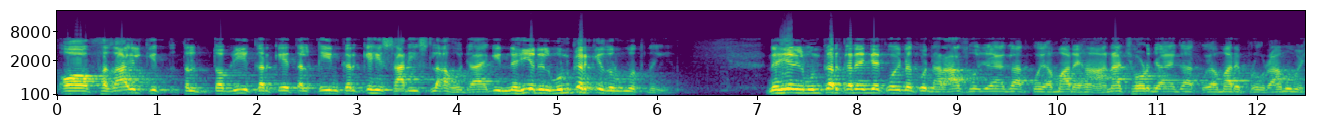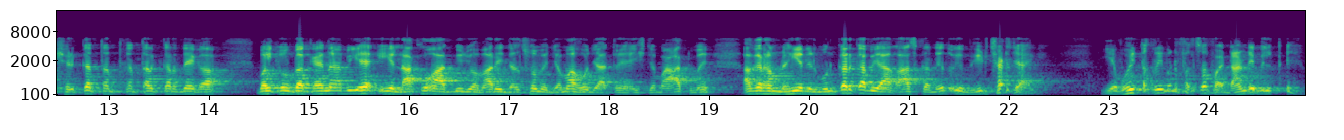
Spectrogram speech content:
اور فضائل کی تبلیغ کر کے، تلقین کر کے ہی ساری اصلاح ہو جائے گی۔ نہیں انل منکر کی ضرورت نہیں ہے۔ نہیں انل منکر کریں گے، کوئی نہ کوئی ناراض ہو جائے گا، کوئی ہمارے ہاں آنا چھوڑ جائے گا، کوئی ہمارے پروگراموں میں شرکت ترک کر دے گا۔ بلکہ ان کا کہنا بھی ہے کہ یہ لاکھوں آدمی جو ہماری جلسوں میں جمع ہو جاتے ہیں، اجتماعات میں، اگر ہم نہیں انل منکر کا بھی آغاز کر دیں تو یہ بھیڑ چھٹ جائے گی۔ یہ وہی تقریباً فلسفہ ہے، ڈانڈے ملتے ہیں۔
